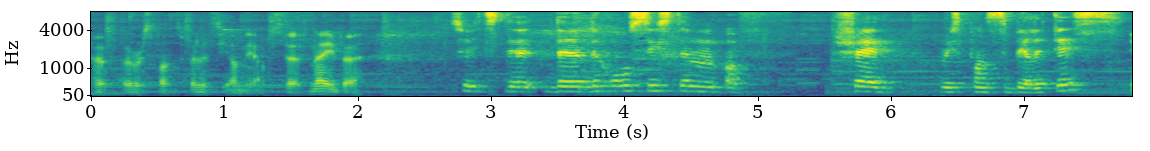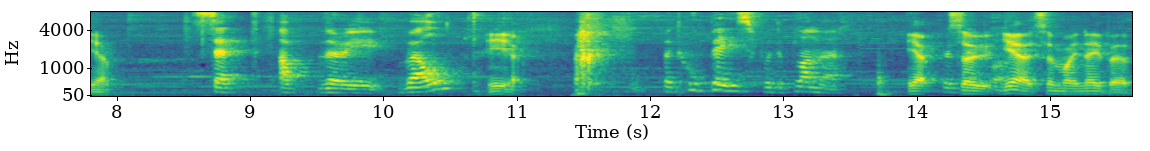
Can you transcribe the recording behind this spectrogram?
put the responsibility on the upstairs neighbour. So it's the, the, the whole system of shared responsibilities. Yeah. Set up very well. Yeah. but who pays for the plumber? Yeah. So yeah, so my neighbour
